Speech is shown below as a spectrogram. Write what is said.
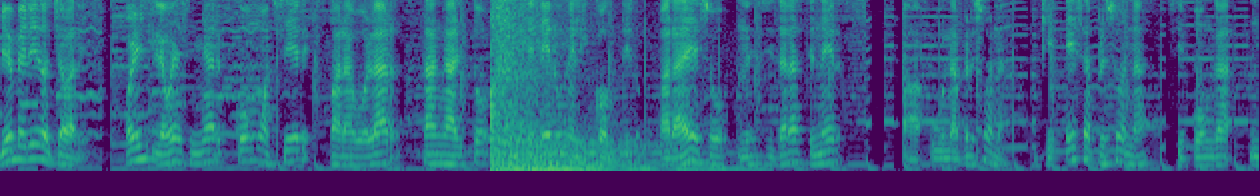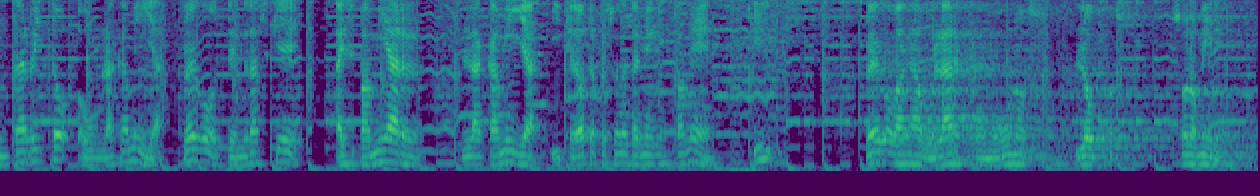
Bienvenidos chavales, hoy les voy a enseñar cómo hacer para volar tan alto sin tener un helicóptero. Para eso necesitarás tener a una persona, que esa persona se ponga un carrito o una camilla. Luego tendrás que spamear la camilla y que la otra persona también spamee y luego van a volar como unos locos. Solo miren.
